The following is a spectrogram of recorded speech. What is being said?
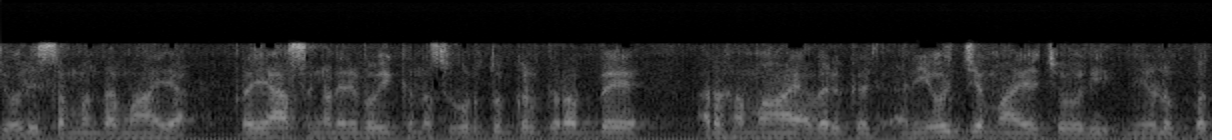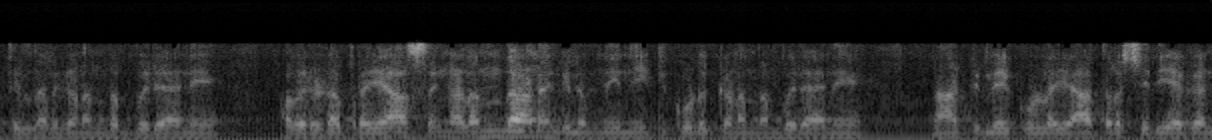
ജോലി സംബന്ധമായ പ്രയാസങ്ങൾ അനുഭവിക്കുന്ന സുഹൃത്തുക്കൾക്ക് റബ്ബെ അർഹമായ അവർക്ക് അനുയോജ്യമായ ജോലി നീളുപ്പത്തിൽ നൽകണം തമ്പുരാനെ അവരുടെ പ്രയാസങ്ങൾ എന്താണെങ്കിലും നീ നീക്കി കൊടുക്കണം നമ്പുരാനെ. നാട്ടിലേക്കുള്ള യാത്ര ശരിയാകാൻ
